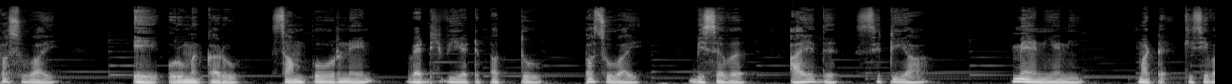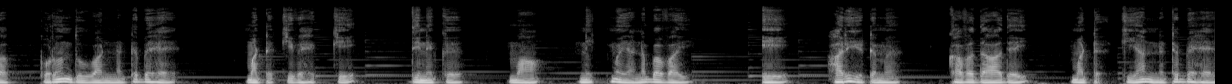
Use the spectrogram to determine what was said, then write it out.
පසුවයි. ඒ උරුමකරු සම්පූර්ණයෙන් වැඩි වියටපත් වූ පසුවයි බිසව අයද සිටියා. මෑණියනි මට කිසිවක් පොරොන්දු වන්නට බෑ මට කිව හැක්කේ දිනක මා නික්ම යන බවයි. ඒ හරියටම කවදාදැයි මට කියන්නට බෑ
